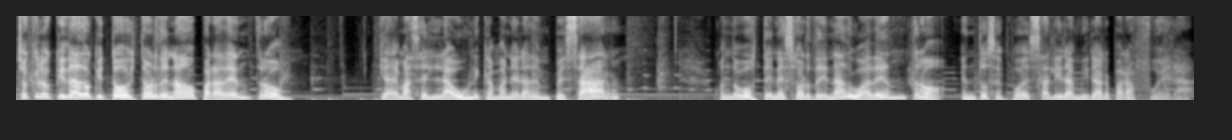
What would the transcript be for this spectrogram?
Yo creo que dado que todo está ordenado para adentro, que además es la única manera de empezar, cuando vos tenés ordenado adentro, entonces podés salir a mirar para afuera.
